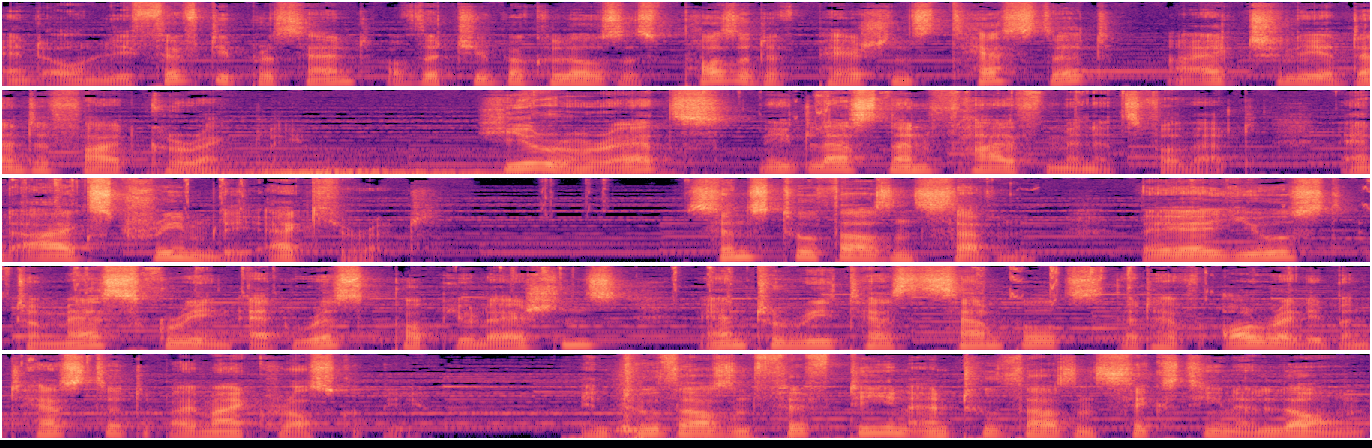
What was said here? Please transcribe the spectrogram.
and only 50% of the tuberculosis positive patients tested are actually identified correctly. Hero rats need less than 5 minutes for that and are extremely accurate. Since 2007, they are used to mass screen at-risk populations and to retest samples that have already been tested by microscopy. In 2015 and 2016 alone,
